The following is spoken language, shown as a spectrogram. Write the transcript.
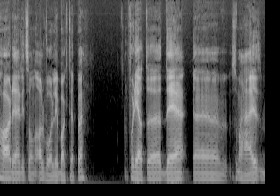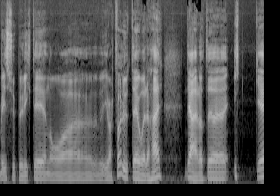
har det litt sånn alvorlig bakteppe. Fordi at det som er, blir superviktig nå, i hvert fall ut det året her, det er at det ikke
